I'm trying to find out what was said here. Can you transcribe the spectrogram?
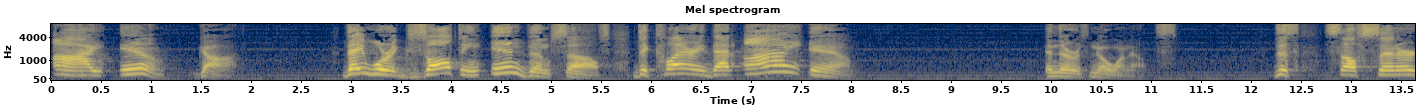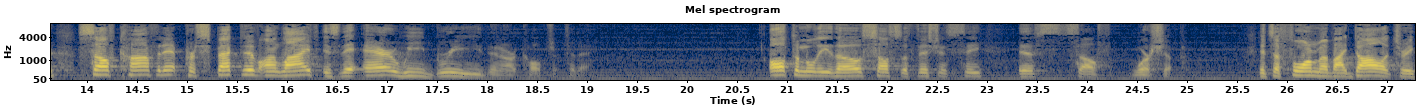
I am God. They were exalting in themselves, declaring that I am, and there is no one else. This self centered, self confident perspective on life is the air we breathe in our culture today. Ultimately, though, self sufficiency is self worship. It's a form of idolatry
